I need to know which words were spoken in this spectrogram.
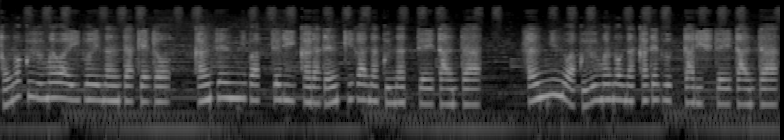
その車は EV なんだけど、完全にバッテリーから電気がなくなっていたんだ。3人は車の中でぐったりしていたんだ。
